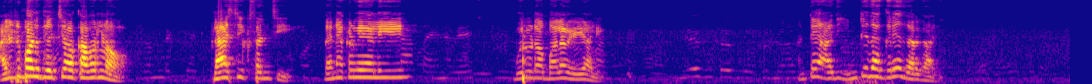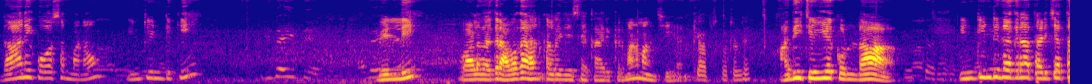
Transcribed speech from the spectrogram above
అరటిపండు తెచ్చే ఒక కవర్లో. ప్లాస్టిక్ సంచి. దాన్ని ఎక్కడ వేయాలి? బులు డబ్బాలో వేయాలి. అంటే అది ఇంటి దగ్గరే జరగాలి. దానికోసం మనం ఇంటింటికి వెళ్ళి వాళ్ళ దగ్గర అవగాహన కలగజేసే కార్యక్రమాన్ని మనం చేయాలి. అది చెయ్యకుండా ఇంటింటి దగ్గర తడి చెత్త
